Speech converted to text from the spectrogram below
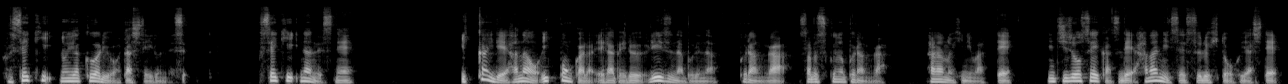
布石の役割を果たしているんです。布石なんですね。1回で花を1本から選べるリーズナブルなプランが、サブスクのプランが花の日にはあって、日常生活で花に接する人を増やして、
